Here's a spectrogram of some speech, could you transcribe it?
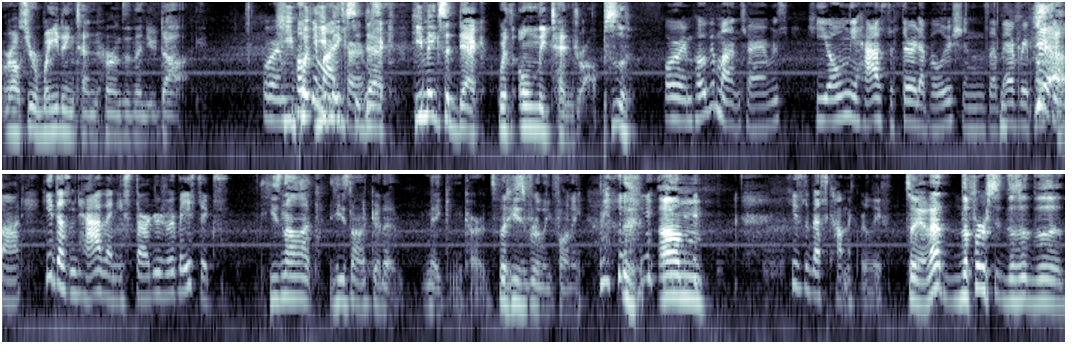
or else you're waiting ten turns and then you die. Or in He Pokemon put he makes terms, a deck. He makes a deck with only ten drops. or in Pokemon terms, he only has the third evolutions of every Pokemon. Yeah. He doesn't have any starters or basics. he's not he's not good at making cards, but he's really funny. um. He's the best comic relief. So yeah, that the first the the,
